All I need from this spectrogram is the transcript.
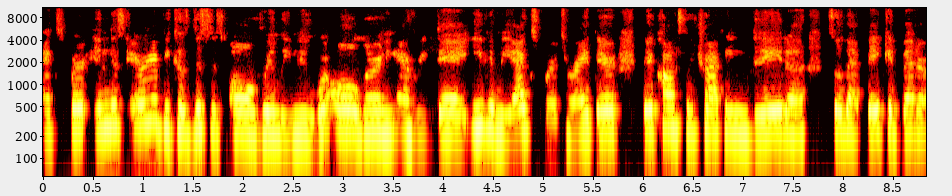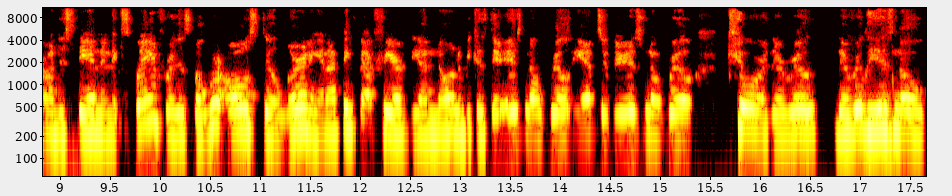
expert in this area because this is all really new. We're all learning every day. Even the experts, right? They're they're constantly tracking data so that they could better understand and explain for this. But we're all still learning, and I think that fear of the unknown, because there is no real answer, there is no real cure. There real there really is no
